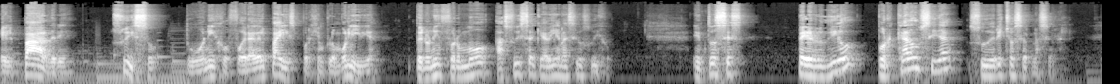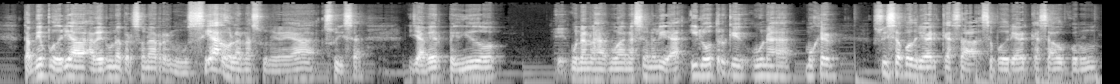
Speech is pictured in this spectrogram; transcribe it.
el padre suizo tuvo un hijo fuera del país, por ejemplo en Bolivia, pero no informó a Suiza que había nacido su hijo. Entonces, perdió por caducidad su derecho a ser nacional. También podría haber una persona renunciado a la nacionalidad suiza y haber pedido eh, una nueva nacionalidad. Y lo otro que una mujer suiza podría haber casado, se podría haber casado con un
